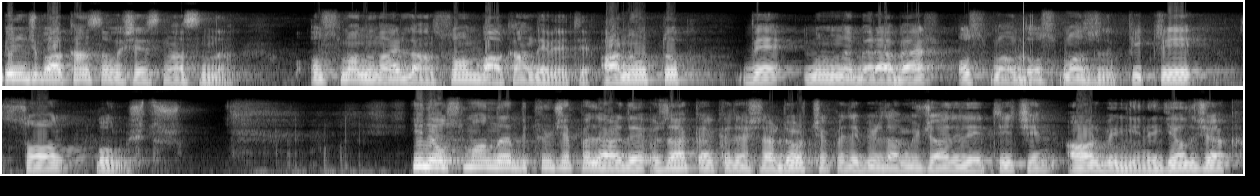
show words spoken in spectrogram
Birinci Balkan Savaşı esnasında Osmanlı'dan ayrılan son Balkan devleti Arnavutluk ve bununla beraber Osmanlı'da Osmanlıcılık fikri son bulmuştur. Yine Osmanlı bütün cephelerde özellikle arkadaşlar 4 cephede birden mücadele ettiği için ağır bir yenilgi alacak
